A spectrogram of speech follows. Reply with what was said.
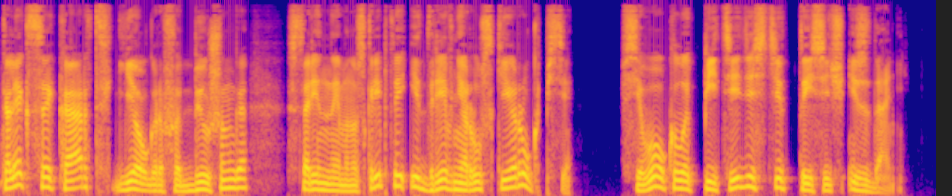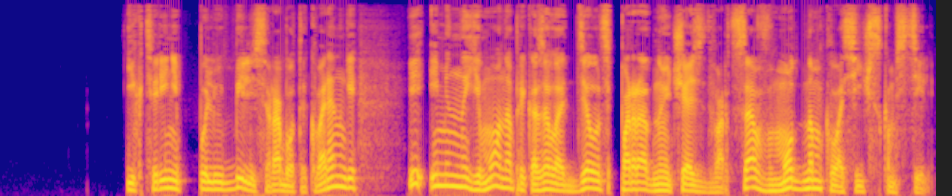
коллекция карт географа Бюшинга, старинные манускрипты и древнерусские рукописи. Всего около 50 тысяч изданий. Екатерине полюбились работы Кваренги, и именно ему она приказала отделать парадную часть дворца в модном классическом стиле.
